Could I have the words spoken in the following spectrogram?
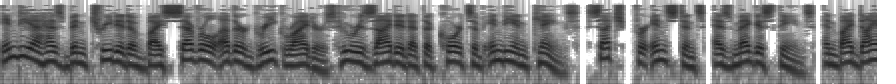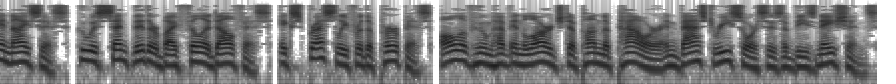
India has been treated of by several other Greek writers who resided at the courts of Indian kings, such, for instance, as Megasthenes, and by Dionysius, who was sent thither by Philadelphus, expressly for the purpose, all of whom have enlarged upon the power and vast resources of these nations.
